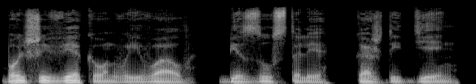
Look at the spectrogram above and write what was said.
Больше века он воевал, без устали, каждый день.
